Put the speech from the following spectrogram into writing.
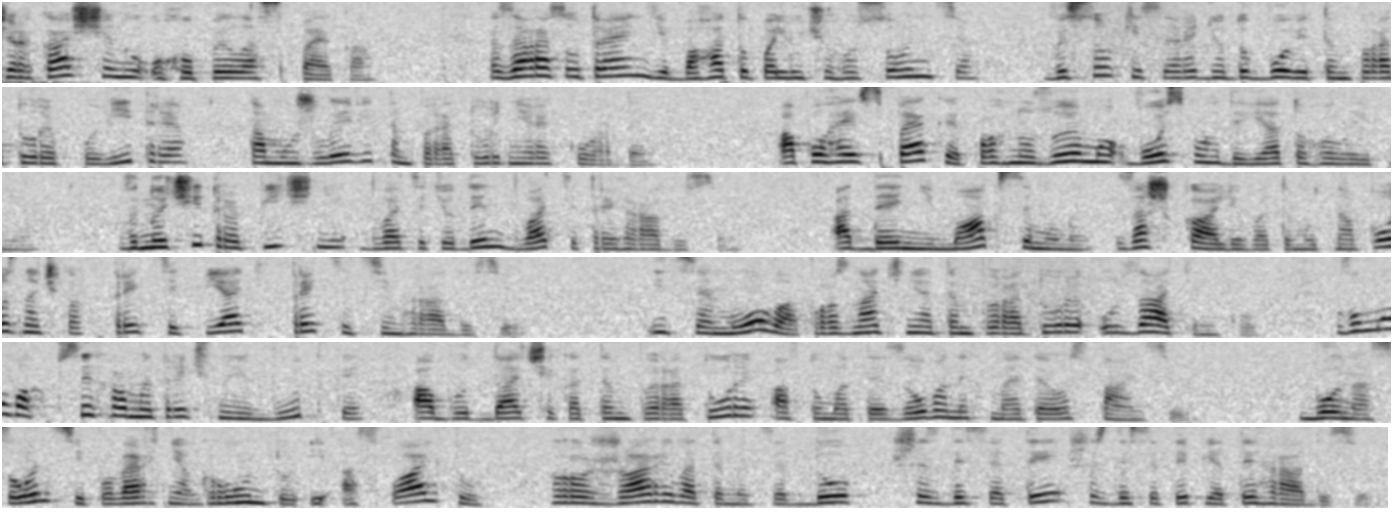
Черкащину охопила спека. Зараз у тренді багато палючого сонця, високі середньодобові температури повітря та можливі температурні рекорди. Апогей спеки прогнозуємо 8-9 липня. Вночі тропічні 21-23 градуси, а денні максимуми зашкалюватимуть на позначках 35-37 градусів. І це мова про значення температури у затінку в умовах психрометричної будки або датчика температури автоматизованих метеостанцій. Бо на сонці поверхня ґрунту і асфальту розжарюватиметься до 60-65 градусів.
